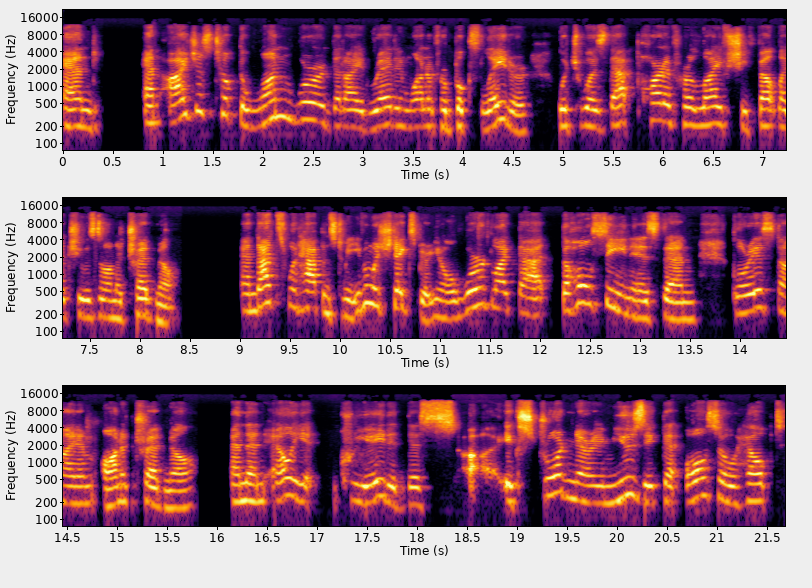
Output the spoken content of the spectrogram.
and and I just took the one word that I had read in one of her books later, which was that part of her life she felt like she was on a treadmill and that's what happens to me even with shakespeare you know a word like that the whole scene is then gloria steinem on a treadmill and then elliot created this uh, extraordinary music that also helped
